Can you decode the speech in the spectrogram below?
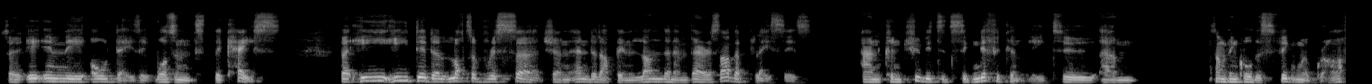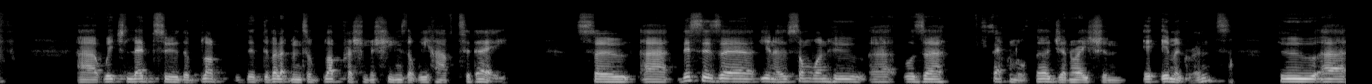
So in the old days, it wasn't the case. But he, he did a lot of research and ended up in London and various other places and contributed significantly to um, something called the sphygmograph, uh, which led to the blood the development of blood pressure machines that we have today. So uh, this is a you know someone who uh, was a second or third generation immigrant who uh,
